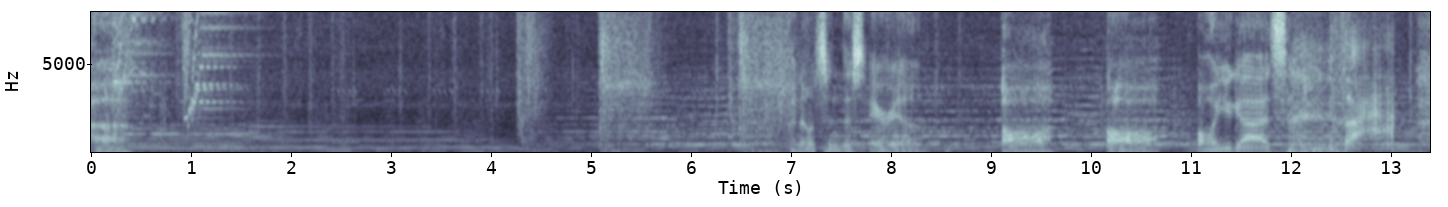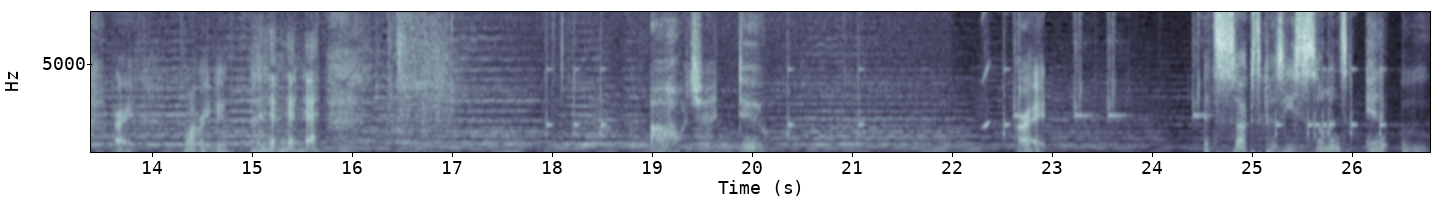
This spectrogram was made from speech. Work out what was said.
Uh... I know it's in this area. Oh, oh, oh, you guys. Alright, come on, Riku. oh, what should I do? Alright. It sucks because he summons in- ooh.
